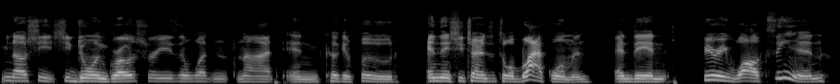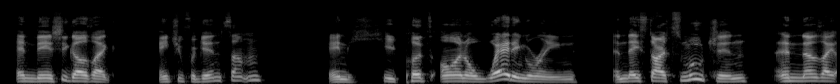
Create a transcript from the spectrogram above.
you know she she doing groceries and whatnot and cooking food and then she turns into a black woman and then fury walks in and then she goes like ain't you forgetting something and he puts on a wedding ring and they start smooching and i was like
